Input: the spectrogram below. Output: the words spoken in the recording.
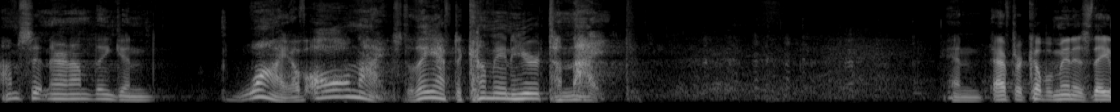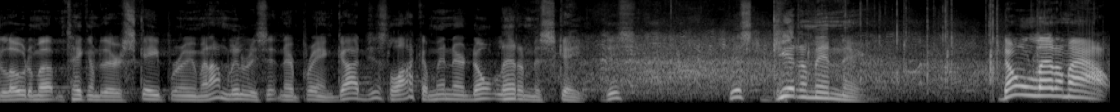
I'm sitting there and I'm thinking, why, of all nights, do they have to come in here tonight? And after a couple minutes, they load them up and take them to their escape room. And I'm literally sitting there praying, God, just lock them in there don't let them escape. Just, just get them in there. Don't let them out.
